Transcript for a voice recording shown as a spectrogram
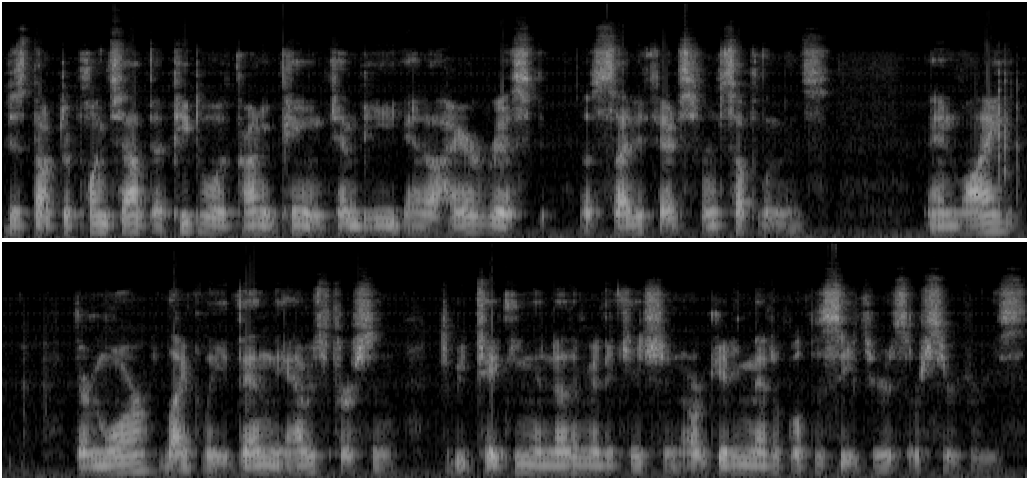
This doctor points out that people with chronic pain can be at a higher risk of side effects from supplements, and why they're more likely than the average person to be taking another medication or getting medical procedures or surgeries.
